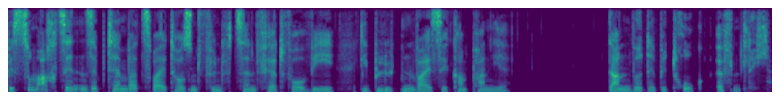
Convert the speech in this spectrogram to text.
Bis zum 18. September 2015 fährt VW die blütenweiße Kampagne. Dann wird der Betrug öffentlich.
